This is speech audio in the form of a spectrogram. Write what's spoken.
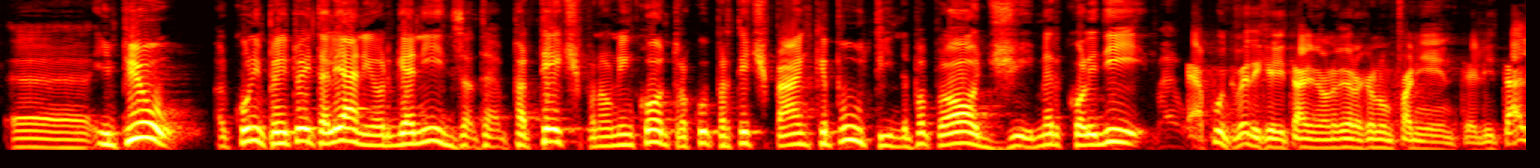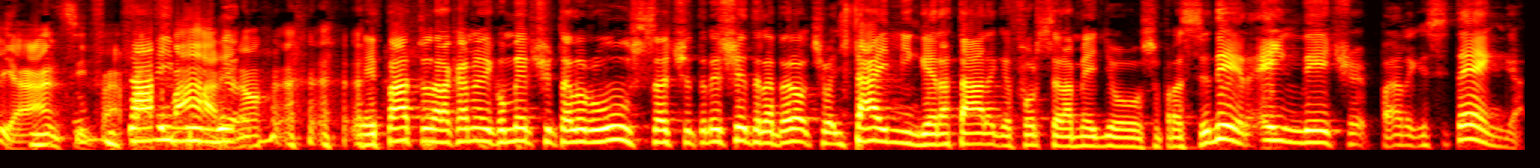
Eh, in più alcuni imprenditori italiani cioè, partecipano a un incontro a cui partecipa anche Putin proprio oggi, mercoledì. Eh, appunto, vedi che l'Italia non è vero che non fa niente, l'Italia anzi fa, fa fare, no? è fatto dalla Camera di Commercio italo-russa, eccetera, eccetera, però cioè, il timing era tale che forse era meglio soprassedere e invece pare che si tenga.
